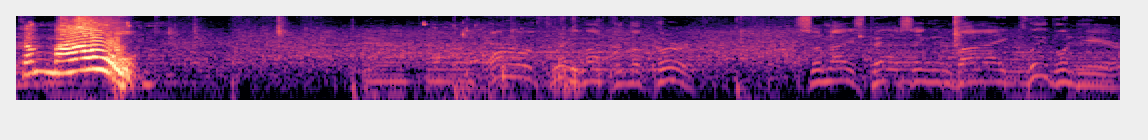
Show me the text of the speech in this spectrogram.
Come on. 103 left in the third. Some nice passing by Cleveland here.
